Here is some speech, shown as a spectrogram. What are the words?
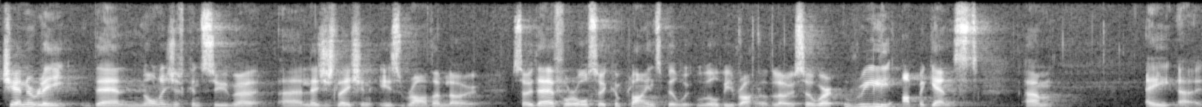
generally their knowledge of consumer uh, legislation is rather low. So therefore, also compliance bill will be rather low. So we're really up against um, a, uh,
